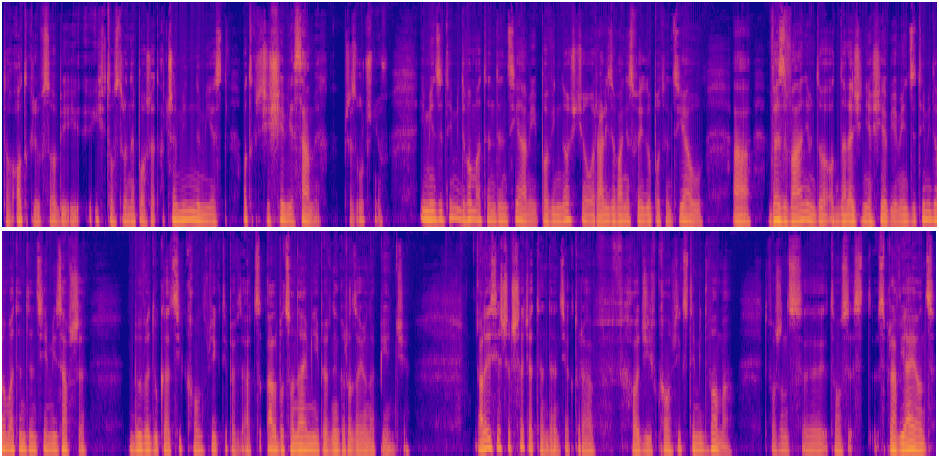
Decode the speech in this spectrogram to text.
to odkrył w sobie i, w tą stronę poszedł. A czym innym jest odkrycie siebie samych przez uczniów. I między tymi dwoma tendencjami, powinnością realizowania swojego potencjału, a wezwaniem do odnalezienia siebie, między tymi dwoma tendencjami zawsze był w edukacji konflikt albo co najmniej pewnego rodzaju napięcie. Ale jest jeszcze trzecia tendencja, która wchodzi w konflikt z tymi dwoma, tworząc y, tą, sprawiając,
